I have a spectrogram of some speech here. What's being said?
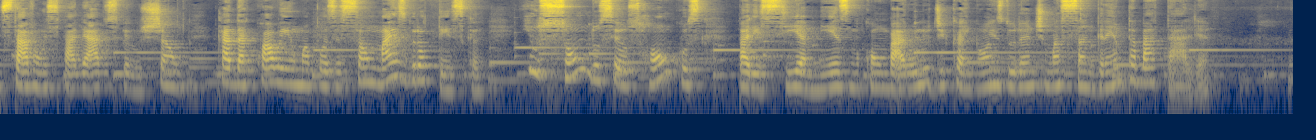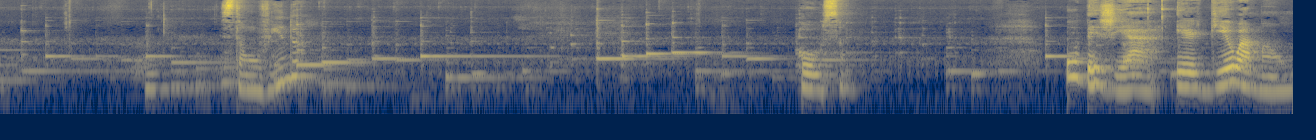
Estavam espalhados pelo chão cada qual em uma posição mais grotesca, e o som dos seus roncos parecia mesmo com o barulho de canhões durante uma sangrenta batalha. Estão ouvindo? Ouçam. O BGA ergueu a mão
